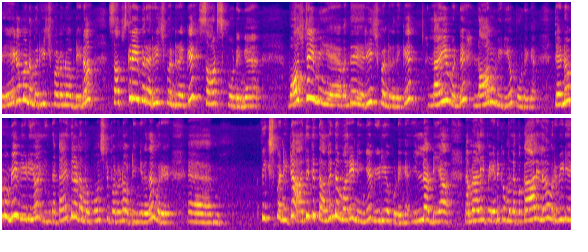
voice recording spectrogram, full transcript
வேகமாக நம்ம ரீச் பண்ணணும் அப்படின்னா சப்ஸ்கிரைபரை ரீச் பண்ணுறதுக்கு ஷார்ட்ஸ் போடுங்க. வாட்ச் டைம் வந்து ரீச் பண்ணுறதுக்கு லைவ் வந்து லாங் வீடியோ போடுங்க. தினமுமே வீடியோ இந்த டயத்தில் நம்ம போஸ்ட் பண்ணணும் அப்படிங்கிறத ஒரு ஃபிக்ஸ் பண்ணிவிட்டு அதுக்கு தகுந்த மாதிரி நீங்கள் வீடியோ கொடுங்க. இல்லை அப்படியா? நம்மளால் இப்போ எடுக்க முடியல. இப்போ காலையில் தான் ஒரு வீடியோ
